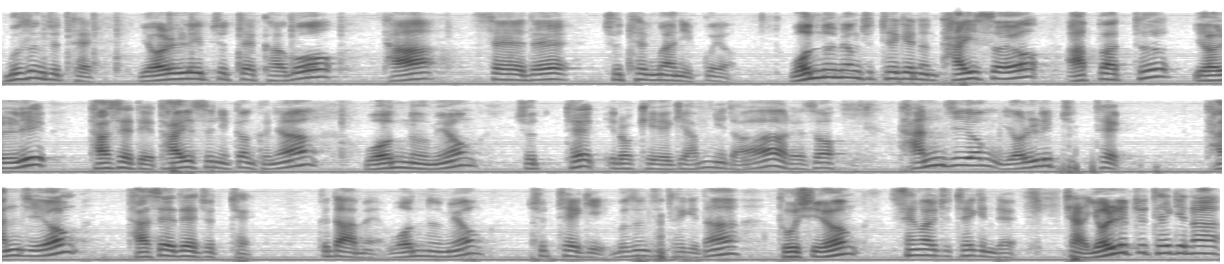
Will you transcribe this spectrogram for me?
무슨 주택? 연립주택하고 다세대 주택만 있고요. 원룸형 주택에는 다 있어요. 아파트, 연립, 다세대 다 있으니까 그냥 원룸형 주택 이렇게 얘기합니다. 그래서 단지형 연립주택, 단지형 다세대 주택, 그 다음에 원룸형 주택이 무슨 주택이다? 도시형 생활주택인데 자 연립주택이나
